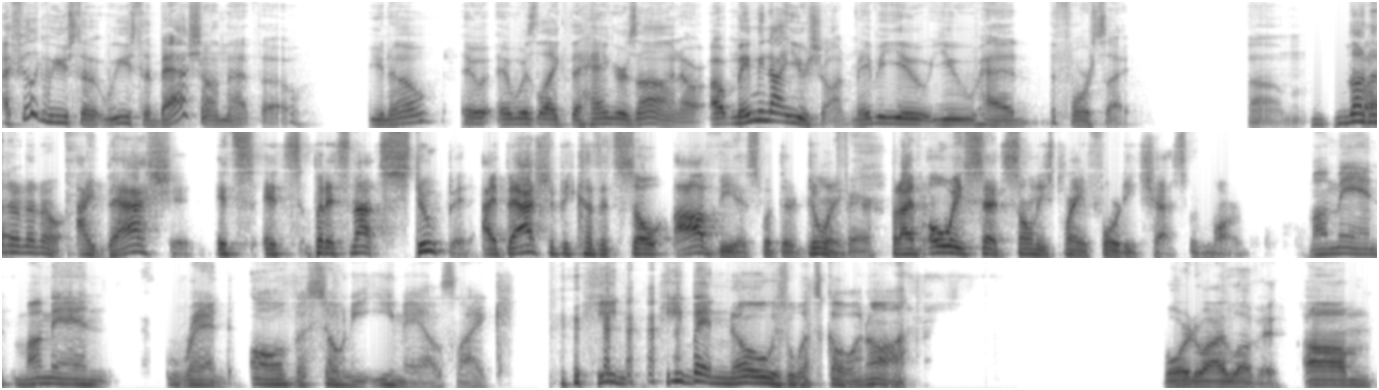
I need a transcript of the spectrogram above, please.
I feel like we used to we used to bash on that though. You know, it it was like the hangers on, or, or maybe not you, Sean. Maybe you you had the foresight. Um, No, no, But- no, no, no. I bash it. It's it's, but it's not stupid. I bash it because it's so obvious what they're doing. fair. But I've always said Sony's playing 4D chess with Marvel. My man, my man read all the Sony emails. Like he he been knows what's going on. Boy, do I love it. Um,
